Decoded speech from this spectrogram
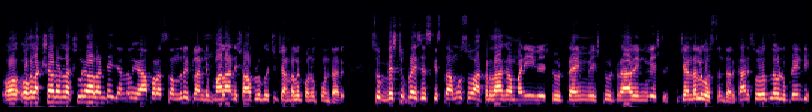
ఒక- లక్ష రెండు లక్షలు కావాలంటే జనరల్ వ్యాపారస్తులు అందరూ ఇట్లాంటి మాలాంటి షాపులకు వచ్చి జనరల్ కొనుక్కుంటారు. సో బెస్ట్ ప్రైసెస్కి ఇస్తాము. సో అక్కడ దాకా money waste time waste travelling waste జనరల్గా వస్తుంటారు. కానీ సూరత్లో ఇప్పుడు ఏంటి?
